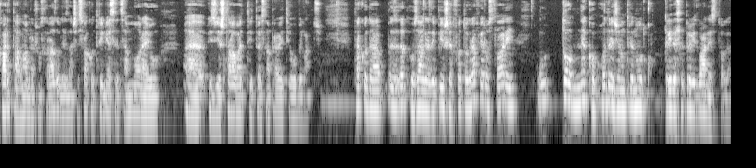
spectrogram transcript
kvartalno obračunsko razdoblje, znači svako tri mjeseca moraju izvještavati, to jest napraviti ovu bilancu. Tako da u zagradi piše fotograf, jer u stvari u tom nekom određenom trenutku, 31.12.,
